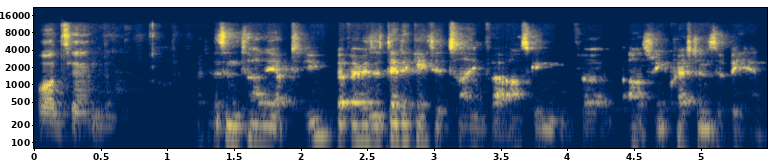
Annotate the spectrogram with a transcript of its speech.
or at the end? It's entirely up to you, but there is a dedicated time for asking for answering questions at the end.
